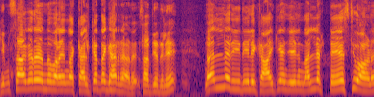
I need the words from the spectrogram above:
ഹിംസാഗർ എന്ന് പറയുന്ന കൽക്കത്തക്കാരനാണ് സത്യത്തിൽ നല്ല രീതിയിൽ കായ്ക്കാൻ ചെയ്യുന്ന നല്ല ടേസ്റ്റുമാണ്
